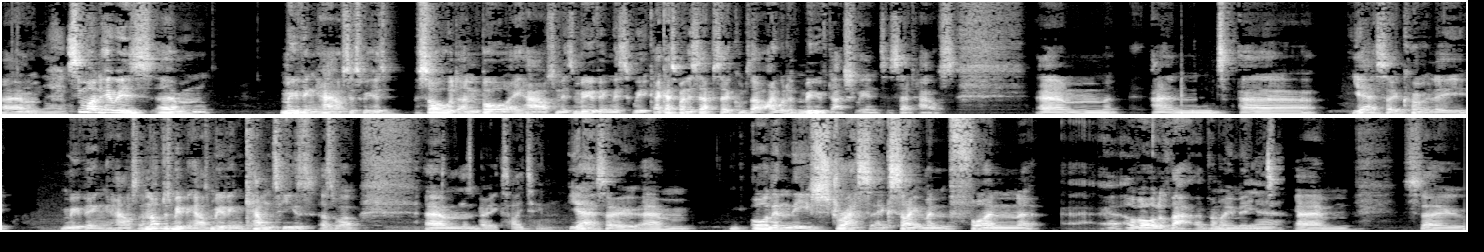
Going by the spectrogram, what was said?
Um, Oh, no. Someone who is um, moving house this week has sold and bought a house and is moving this week. I guess when this episode comes out, I would have moved actually into said house. Um, and uh, yeah, so currently moving house, and not just moving house, moving counties as well. Um, That's very exciting. yeah, so um, all in the stress, excitement, fun uh, of all of that at the moment. Um, so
